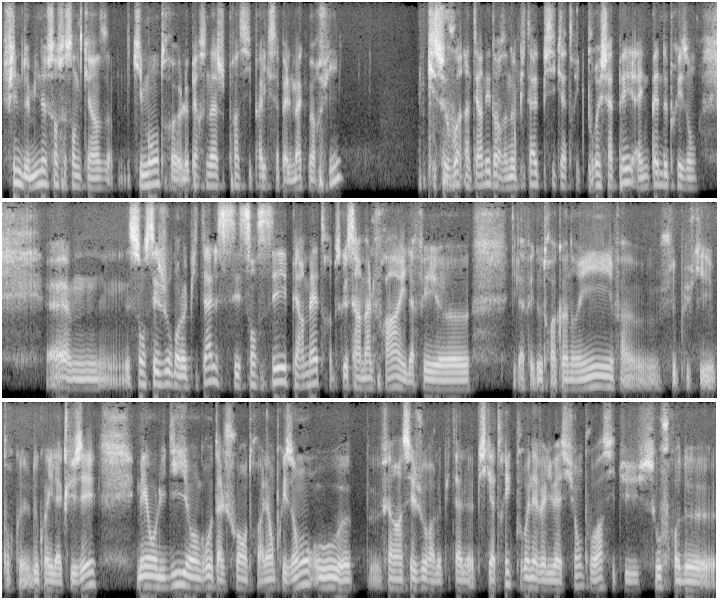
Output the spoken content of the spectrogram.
film de 1975 qui montre le personnage principal qui s'appelle Mac Murphy, qui se voit interné dans un hôpital psychiatrique pour échapper à une peine de prison. Euh, son séjour dans l'hôpital, c'est censé permettre, parce que c'est un malfrat, il a fait, euh, il a fait deux trois conneries, enfin, je sais plus pour que, de quoi il est accusé, mais on lui dit en gros, tu as le choix entre aller en prison ou euh, faire un séjour à l'hôpital psychiatrique pour une évaluation, pour voir si tu souffres de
